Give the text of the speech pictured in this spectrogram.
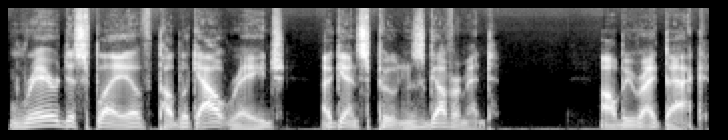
rare display of public outrage against Putin's government. I'll be right back.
